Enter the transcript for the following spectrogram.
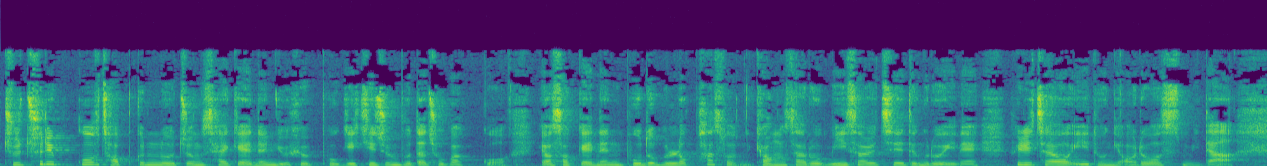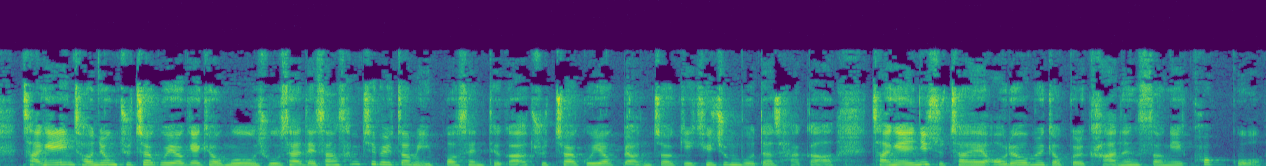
주 출입구 접근로 중 3개는 유효폭이 기준보다 좁았고 6개는 보도블록 파손, 경사로 미설치 등으로 인해 휠체어 이동이 어려웠습니다. 장애인 전용 주차구역의 경우 조사 대상 31.2%가 주차구역 면적이 기준보다 작아 장애인이 주차에 어려움을 겪을 가능성이 컸고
